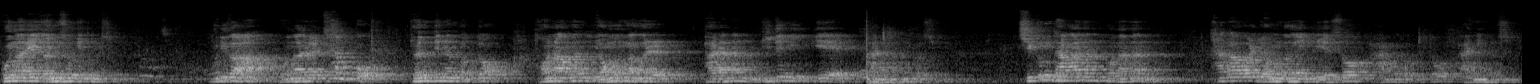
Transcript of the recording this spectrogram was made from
고난의 연속인 것입니다. 우리가 고난을 참고 견디는 것도 더 남은 영광을 바라는 믿음이 있기에 가능한 것입니다. 지금 당하는 고난은 다가올 영광에 비해서 아무것도 아닌 것입니다.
